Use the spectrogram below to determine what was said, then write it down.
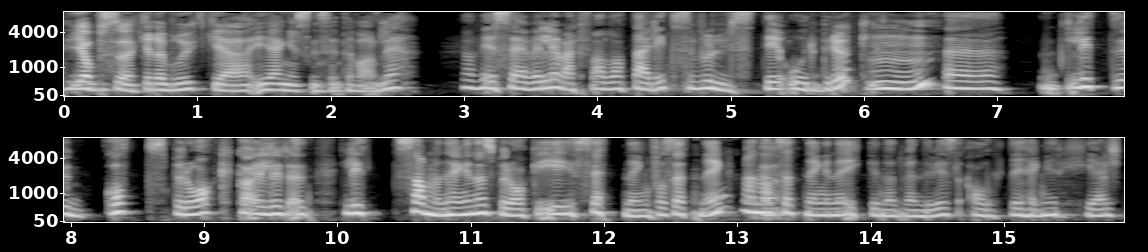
jobbsøkere bruker i engelsken sin til vanlig. Ja, vi ser vel i hvert fall at det er litt svulstig ordbruk. Mm. Eh, litt godt språk, eller eh, litt sammenhengende språk i setning for setning, men at Ja. setningene ikke nødvendigvis alltid henger helt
